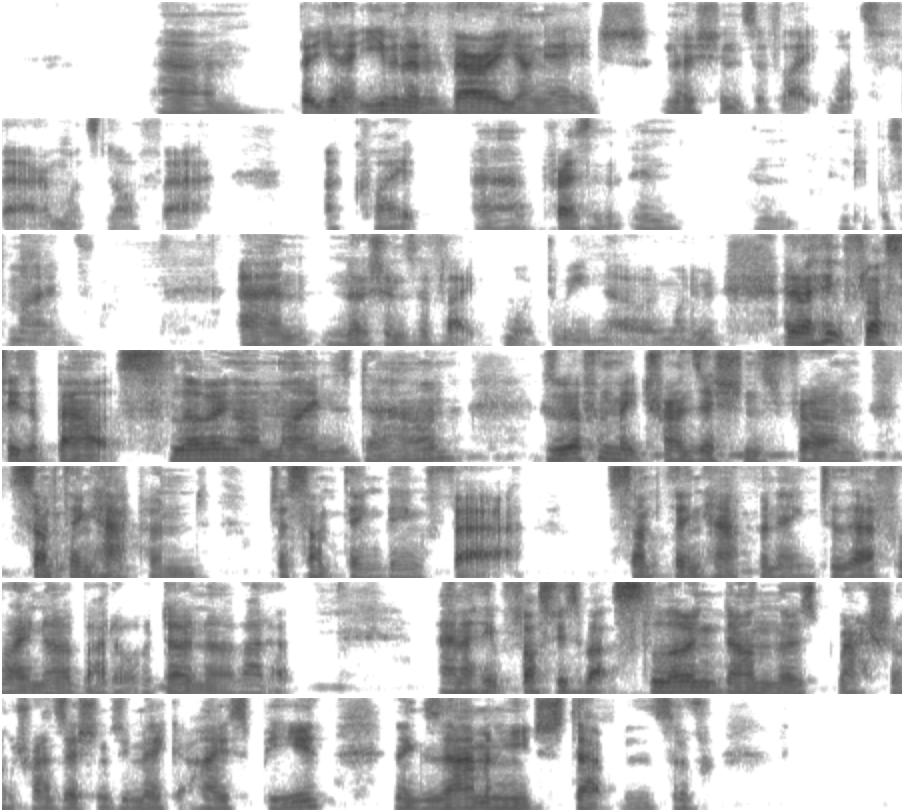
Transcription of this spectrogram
um, but you know, even at a very young age, notions of like what's fair and what's not fair are quite uh, present in, in, in people's minds and notions of like what do we know and what do we and i think philosophy is about slowing our minds down because we often make transitions from something happened to something being fair something happening to therefore i know about it or don't know about it. And i think philosophy is about slowing down those rational transitions we make at high speed and examining each step with sort of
